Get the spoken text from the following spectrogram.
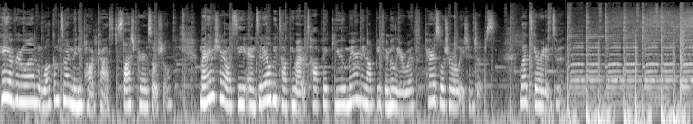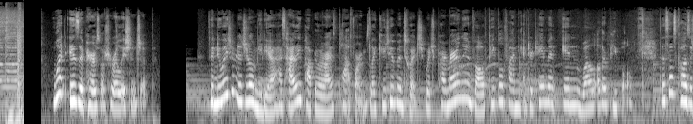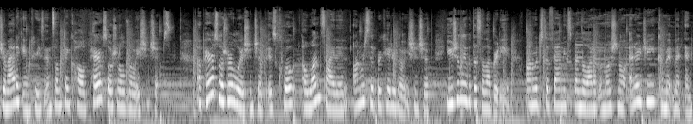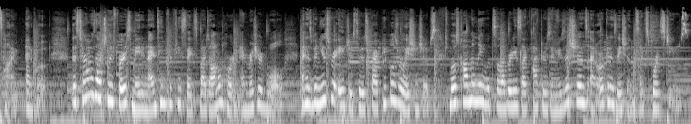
Hey everyone, welcome to my mini podcast slash parasocial. My name is Shreyasi, and today I'll be talking about a topic you may or may not be familiar with parasocial relationships. Let's get right into it. What is a parasocial relationship? The new age of digital media has highly popularized platforms like YouTube and Twitch, which primarily involve people finding entertainment in, well, other people. This has caused a dramatic increase in something called parasocial relationships. A parasocial relationship is, quote, a one sided, unreciprocated relationship, usually with a celebrity, on which the fan expends a lot of emotional energy, commitment, and time, end quote. This term was actually first made in 1956 by Donald Horton and Richard Wohl, and has been used for ages to describe people's relationships, most commonly with celebrities like actors and musicians, and organizations like sports teams.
